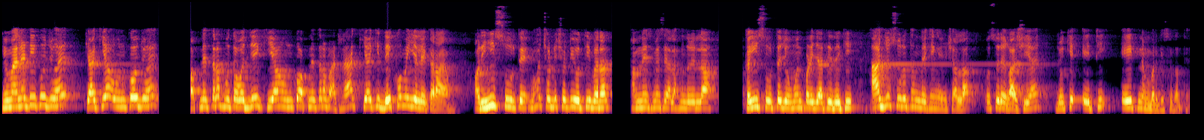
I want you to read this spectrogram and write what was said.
ہیومینٹی کو جو ہے کیا کیا؟ ان کو جو ہے اپنے طرف متوجہ کیا، ان کو اپنے طرف اٹریکٹ کیا کہ دیکھو میں یہ لے کر آیا ہوں۔ اور یہی صورتیں بہت چھوٹی چھوٹی ہوتی بہرحال۔ ہم نے اس میں سے الحمدللہ کئی صورتیں جو عموماً پڑھی جاتی دیکھی۔ آج جو صورت ہم دیکھیں گے انشاءاللہ، وہ سورہ غاشیہ ہے، جو کہ ایٹی ایٹ نمبر کی صورت ہے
